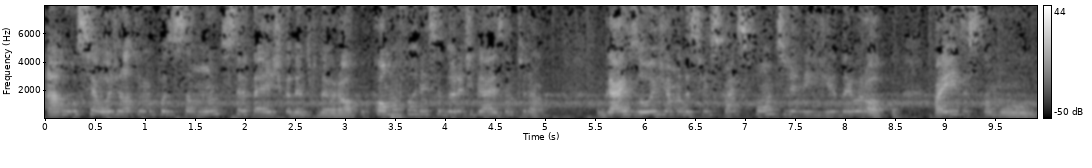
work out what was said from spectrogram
A Rússia hoje ela tem uma posição muito estratégica dentro da Europa como fornecedora de gás natural. O gás hoje é uma das principais fontes de energia da Europa. Países como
